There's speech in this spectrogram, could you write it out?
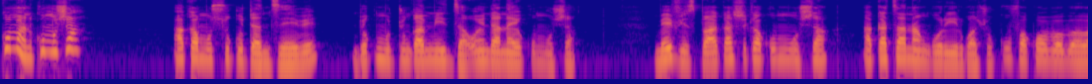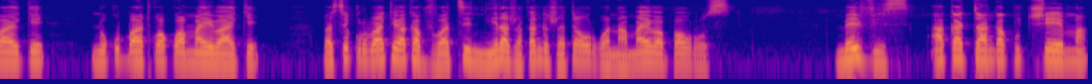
komani kumusha? Akamusukuta nzeve ndokumutungamidza oenda naye kumusha. Mavis paakasvika kumusha akatsanangurirwa zvokufa kwababa vake nokubatwa kwamai vake. Vasekuru vake vakabva vatsinhira zvakanga zvataurwa namai vapaurosi mavis akatanga kuchema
